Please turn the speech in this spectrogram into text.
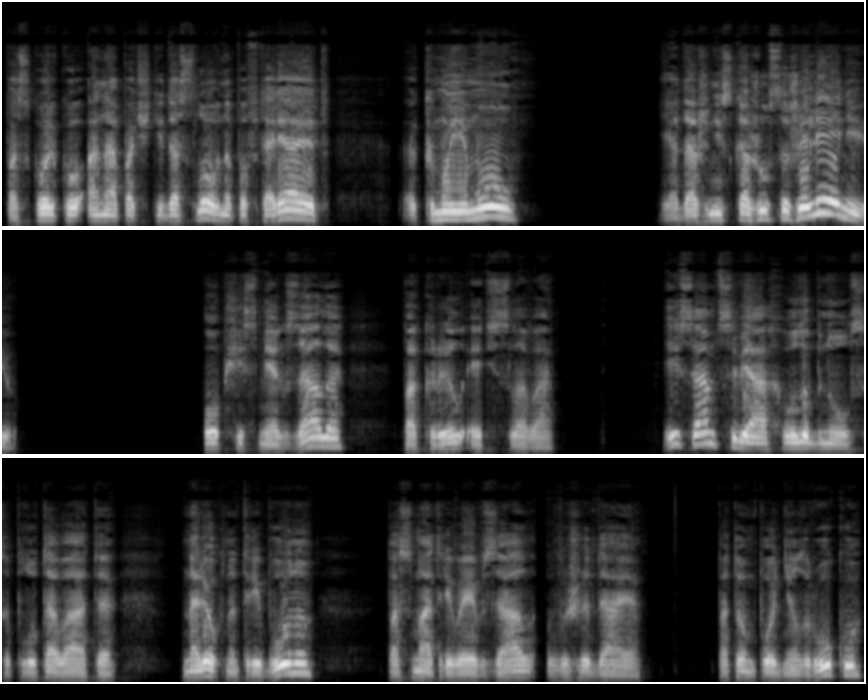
поскольку она почти дословно повторяет «к моему...» я даже не скажу сожалению. Общий смех зала — покрыл эти слова. И сам Цвях улыбнулся плутовато, налег на трибуну, посматривая в зал, выжидая. Потом поднял руку,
